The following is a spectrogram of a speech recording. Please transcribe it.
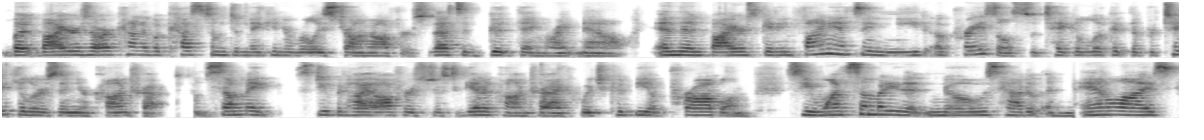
but buyers are kind of accustomed to making a really strong offer. So that's a good thing right now. And then buyers getting financing need appraisals. So take a look at the particulars in your contract. Some make stupid high offers just to get a contract, which could be a problem. So you want somebody that knows how to analyze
